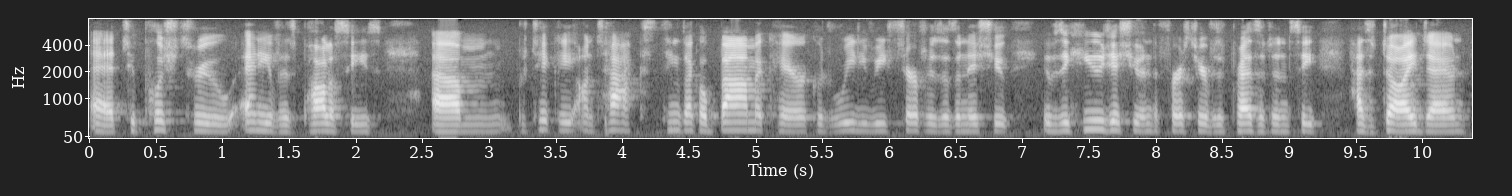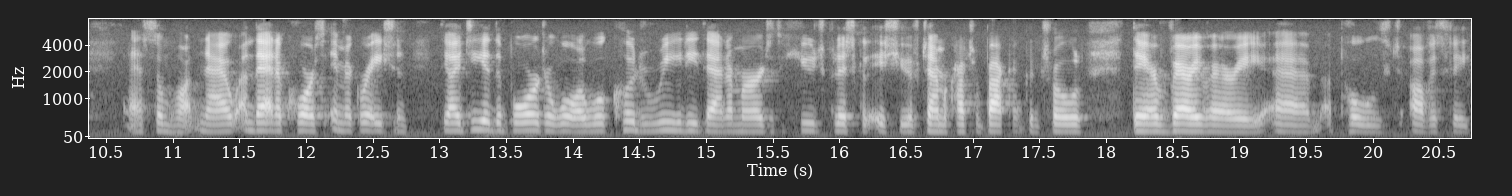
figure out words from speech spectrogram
uh, to push through any of his policies, um, particularly on tax. Things like Obamacare could really resurface as an issue. It was a huge issue in the first year of his presidency, has died down uh, somewhat now. And then, of course, immigration. The idea of the border wall will, could really then emerge as a huge political issue if Democrats are back in control. They are very, very um, opposed, obviously,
